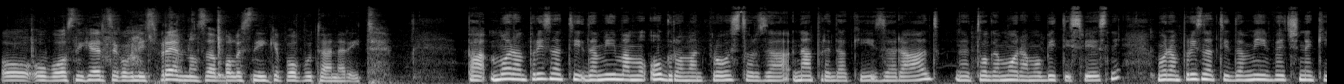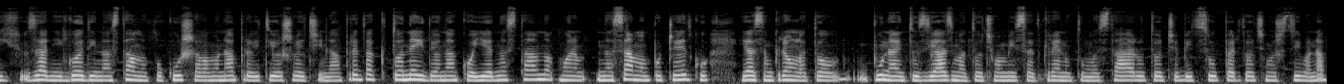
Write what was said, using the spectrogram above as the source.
u, u Bosni i Hercegovini spremno za bolesnike poput Anarite? Pa moram priznati da mi imamo ogroman prostor za napredak i za rad, toga moramo biti svjesni. Moram priznati da mi već nekih zadnjih godina stalno pokušavamo napraviti još veći napredak. To ne ide onako jednostavno. Moram na samom početku ja sam krenula to puna entuzijazma, to ćemo mi sad krenuti u Mostaru, to će biti super, to ćemo što nap...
